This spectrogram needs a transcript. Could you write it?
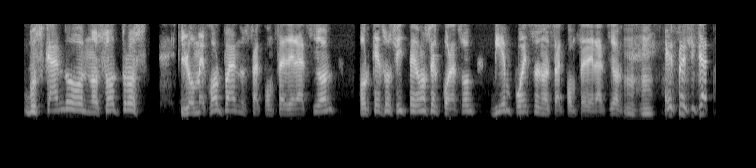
buscando nosotros lo mejor para nuestra confederación, porque eso sí tenemos el corazón bien puesto en nuestra confederación. Es precisamente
